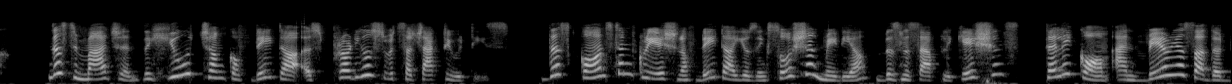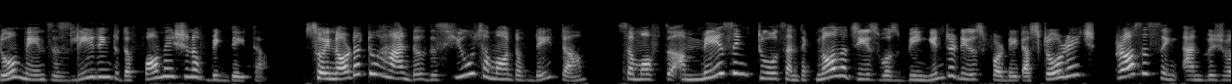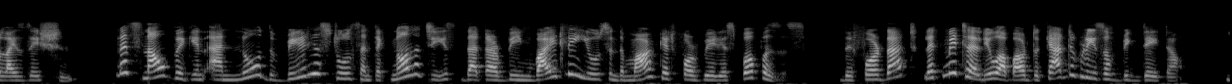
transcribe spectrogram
Just imagine the huge chunk of data is produced with such activities. This constant creation of data using social media, business applications, telecom, and various other domains is leading to the formation of big data. So, in order to handle this huge amount of data, some of the amazing tools and technologies was being introduced for data storage, processing, and visualization. Let's now begin and know the various tools and technologies that are being widely used in the market for various purposes. Before that, let me tell you about the categories of big data.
